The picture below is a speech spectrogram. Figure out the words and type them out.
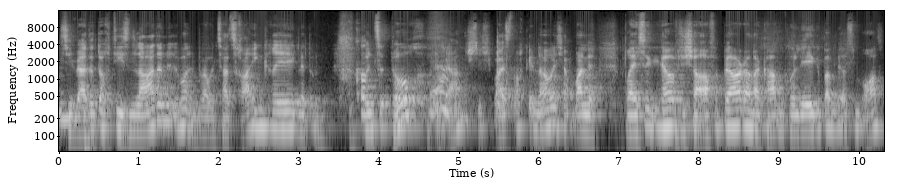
Sie werden doch diesen Laden über, bei uns hat es reingeregnet und, und so, doch, ja. ernst, ich weiß noch genau, ich habe mal eine Presse gekauft, die Scharfeberger, da kam ein Kollege bei mir aus dem Ort.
